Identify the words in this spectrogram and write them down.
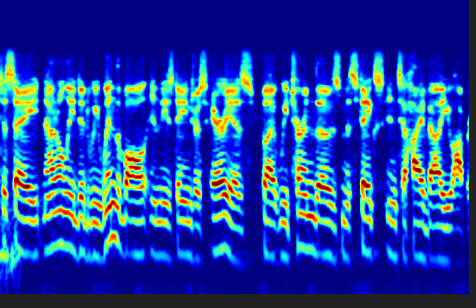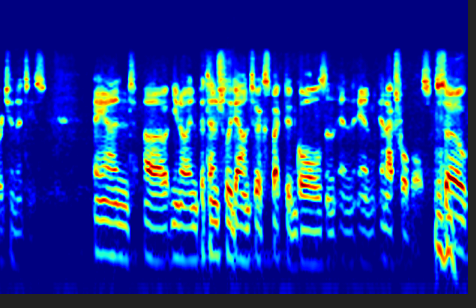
to say not only did we win the ball in these dangerous areas, but we turned those mistakes into high value opportunities. And uh, you know, and potentially down to expected goals and, and, and, and actual goals. Mm-hmm. So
